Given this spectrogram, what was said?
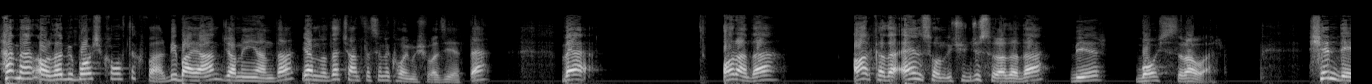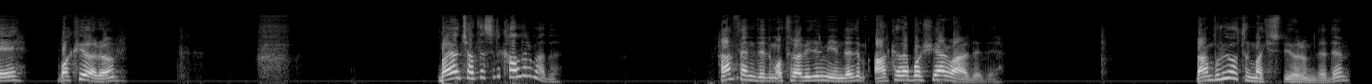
Hemen orada bir boş koltuk var. Bir bayan camın yanında. Yanına da çantasını koymuş vaziyette. Ve orada arkada en son üçüncü sırada da bir boş sıra var. Şimdi bakıyorum. Bayan çantasını kaldırmadı. Hanımefendi dedim oturabilir miyim dedim. Arkada boş yer var dedi. Ben buraya oturmak istiyorum dedim.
